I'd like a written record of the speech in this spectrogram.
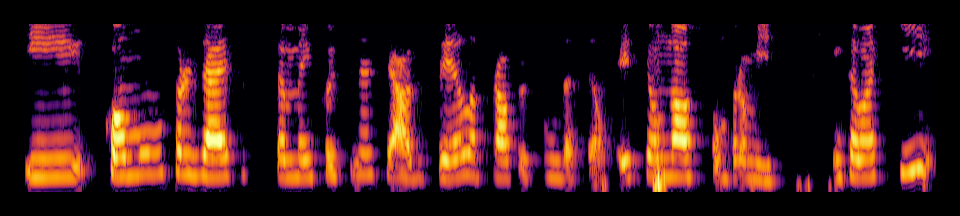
e como um projeto que também foi financiado pela própria fundação. Esse é o nosso compromisso. Então aqui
